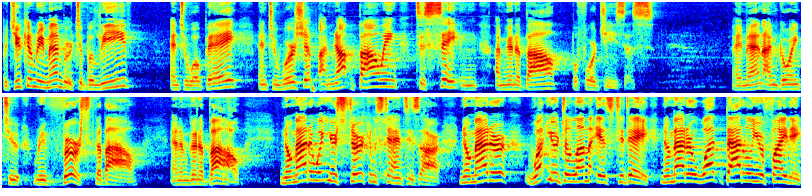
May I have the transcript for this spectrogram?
But you can remember to believe and to obey and to worship. I'm not bowing to Satan, I'm going to bow before Jesus. Amen. I'm going to reverse the bow and I'm going to bow. No matter what your circumstances are, no matter what your dilemma is today, no matter what battle you're fighting,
